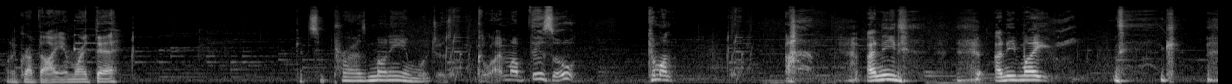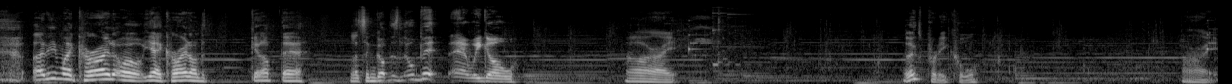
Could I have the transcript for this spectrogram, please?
I'm gonna grab the item right there. Get some prize money and we'll just climb up this. Oh, come on. I need, I need my, I need my Koraidon. Oh yeah, Koraidon to get up there. Let's go up this little bit. There we go. All right. It looks pretty cool. All right.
